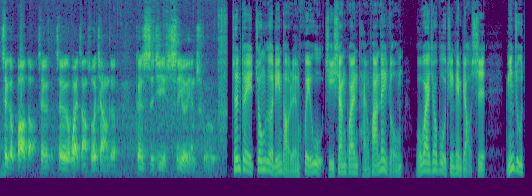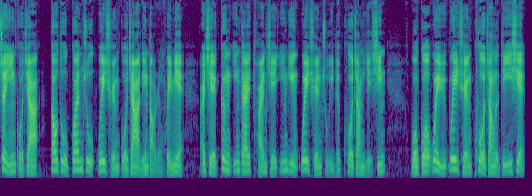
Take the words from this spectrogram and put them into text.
这个报道，这个这个外长所讲的，跟实际是有点出入。针对中俄领导人会晤及相关谈话内容，我外交部今天表示，民主阵营国家高度关注威权国家领导人会面。而且更应该团结因应威权主义的扩张野心。我国位于威权扩张的第一线，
